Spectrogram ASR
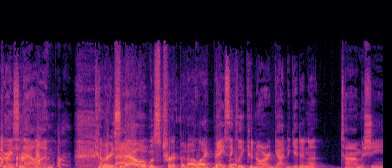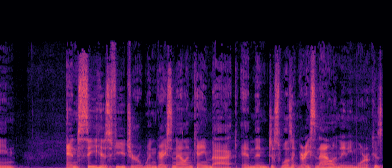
Grayson Allen coming Grayson back. Allen was tripping. I like that. Basically, buddy. Kennard got to get in a time machine and see his future when Grayson Allen came back and then just wasn't Grayson Allen anymore. Because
